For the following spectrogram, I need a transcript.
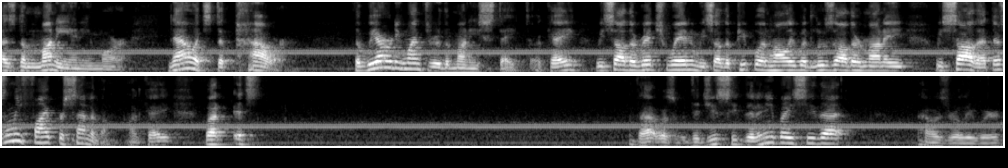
as the money anymore. Now it's the power that we already went through the money state, okay? We saw the rich win. We saw the people in Hollywood lose all their money. We saw that. There's only 5% of them, okay? But it's... That was... Did you see... Did anybody see that? That was really weird.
